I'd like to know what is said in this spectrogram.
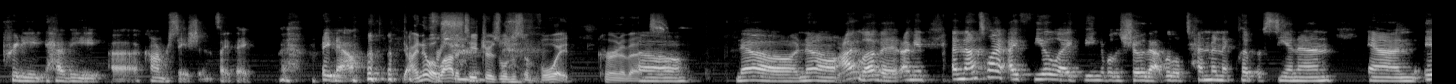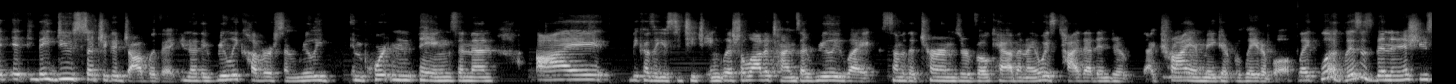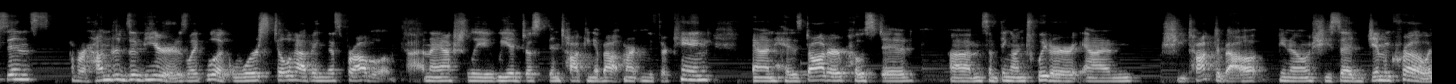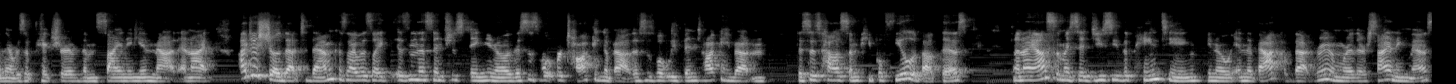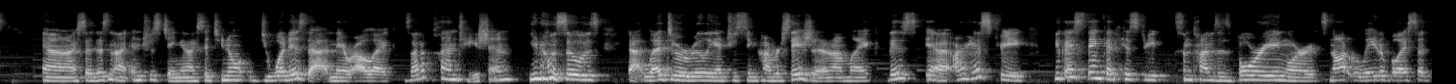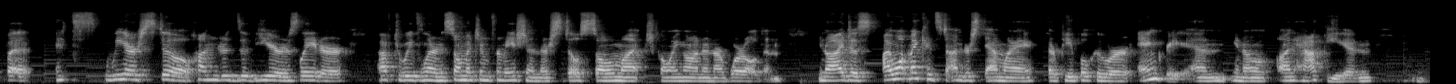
pretty heavy uh, conversations, I think, right now. yeah, I know a lot sure. of teachers will just avoid current events. Oh, No, no, yeah. I love it. I mean, and that's why I feel like being able to show that little 10 minute clip of CNN and it, it, they do such a good job with it. You know, they really cover some really important things. And then I, because I used to teach English, a lot of times I really like some of the terms or vocab, and I always tie that into, I try and make it relatable. Like, look, this has been an issue since for hundreds of years. Like, look, we're still having this problem. And I actually, we had just been talking about Martin Luther King, and his daughter posted um, something on Twitter, and she talked about, you know, she said Jim Crow, and there was a picture of them signing in that. And I, I just showed that to them because I was like, isn't this interesting? You know, this is what we're talking about. This is what we've been talking about. And this is how some people feel about this. And I asked them, I said, do you see the painting, you know, in the back of that room where they're signing this? And I said, isn't that interesting? And I said, you know, what is that? And they were all like, is that a plantation? You know, so it was that led to a really interesting conversation. And I'm like, this, yeah, our history, you guys think that history sometimes is boring or it's not relatable. I said, but it's, we are still hundreds of years later after we've learned so much information, there's still so much going on in our world. And, you know, I just, I want my kids to understand why there are people who are angry and, you know, unhappy and,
